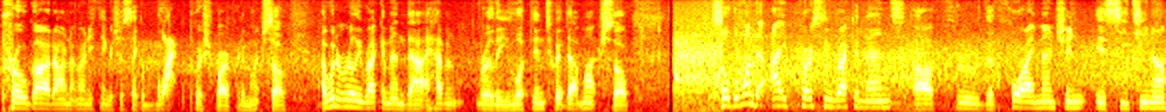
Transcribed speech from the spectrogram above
Pro-Gard on it or anything. It's just like a black push bar pretty much. So I wouldn't really recommend that. I haven't really looked into it that much. So so the one that I personally recommend uh, through the four I mentioned is Setina.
